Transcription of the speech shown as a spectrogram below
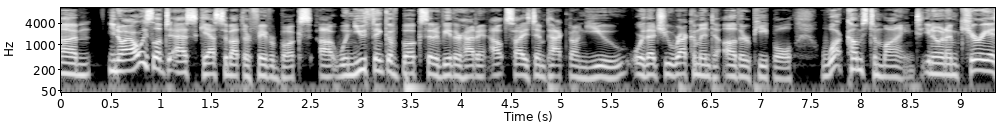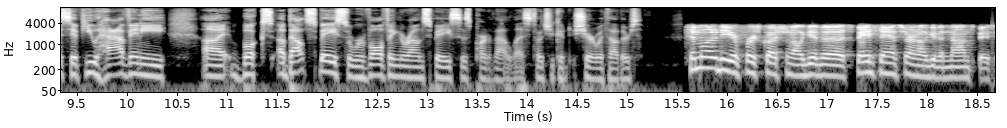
Um, you know, I always love to ask guests about their favorite books. Uh, when you think of books that have either had an outsized impact on you or that you recommend to other people, what comes to mind? You know, and I'm curious if you have any uh, books about space or revolving around space as part of that list that you could share with others similar to your first question, I'll give a space answer and I'll give a non-space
